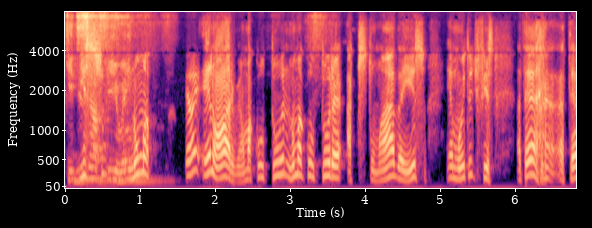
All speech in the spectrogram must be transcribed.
Que desafio, isso, hein? Numa, é enorme, é uma cultura, numa cultura acostumada a isso, é muito difícil. Até, até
